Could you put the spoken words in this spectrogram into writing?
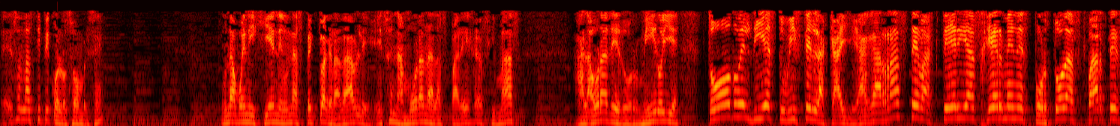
Eso es más típico en los hombres, ¿eh? Una buena higiene, un aspecto agradable, eso enamoran a las parejas y más a la hora de dormir. Oye, todo el día estuviste en la calle, agarraste bacterias, gérmenes por todas partes,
